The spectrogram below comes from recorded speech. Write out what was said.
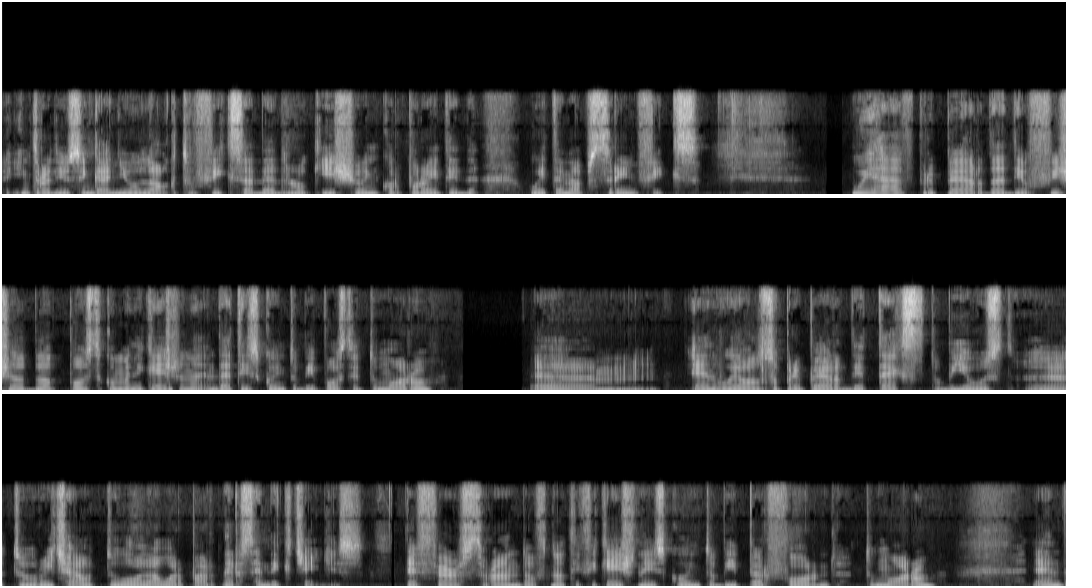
introducing a new lock to fix a deadlock issue incorporated with an upstream fix. We have prepared the official blog post communication, and that is going to be posted tomorrow. Um, and we also prepared the text to be used uh, to reach out to all our partners and exchanges. The first round of notification is going to be performed tomorrow, and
